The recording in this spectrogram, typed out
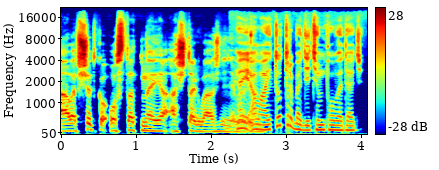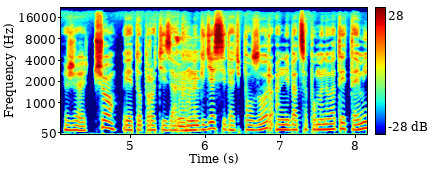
ale všetko ostatné ja až tak vážne neberiem. hej, ale aj to treba deťom povedať, že čo je to protizákonné, mm-hmm. kde si dať pozor a nebať sa pomenovať tej témy.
